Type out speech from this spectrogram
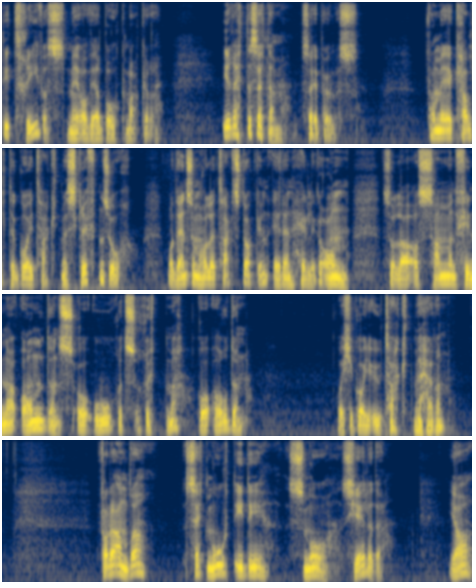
De trives med å være bråkmakere. Irettesett dem, sier Paulus. For vi er kalt til å gå i takt med Skriftens ord, og den som holder taktstokken, er Den hellige ånd, så la oss sammen finne åndens og ordets rytme og orden, og ikke gå i utakt med Herren. For det andre, sett mot i de små sjelede. Ja,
